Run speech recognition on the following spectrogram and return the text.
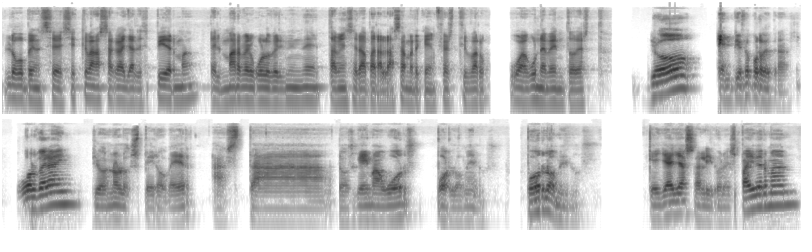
luego pensé, si es que van a sacar ya el Spider-Man, el Marvel Wolverine también será para la Summer Game Festival o algún evento de esto. Yo empiezo por detrás. Wolverine, yo no lo espero ver hasta los Game Awards, por lo menos. Por lo menos. Que ya haya salido el Spider-Man,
